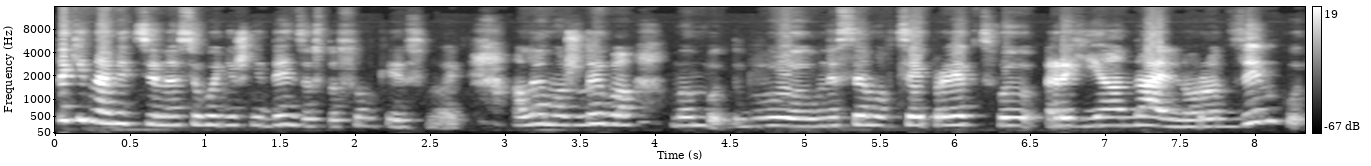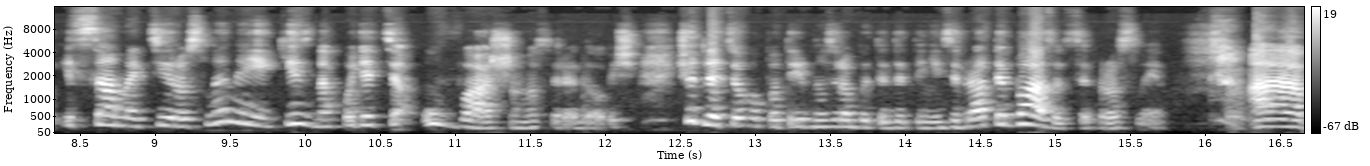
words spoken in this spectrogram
Такі навіть на сьогоднішній день застосунки існують. Але, можливо, ми внесемо в цей проєкт свою регіональну родзинку і саме ті рослини, які знаходяться у вашому середовищі. Що для цього потрібно зробити дитині? Зібрати базу цих рослин. А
